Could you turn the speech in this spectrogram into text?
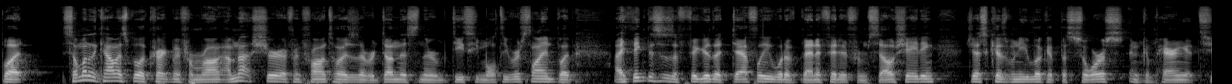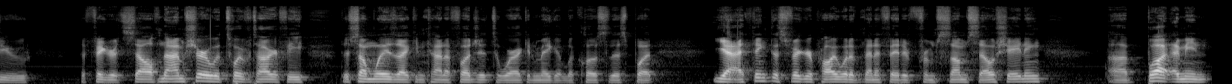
But someone in the comments below, correct me if I'm wrong. I'm not sure if McFarlane Toys has ever done this in their DC Multiverse line, but I think this is a figure that definitely would have benefited from cell shading, just because when you look at the source and comparing it to the figure itself. Now, I'm sure with toy photography, there's some ways I can kind of fudge it to where I can make it look close to this. But yeah, I think this figure probably would have benefited from some cell shading. Uh, but I mean,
